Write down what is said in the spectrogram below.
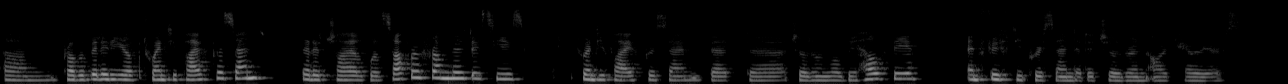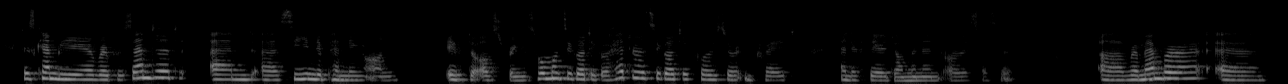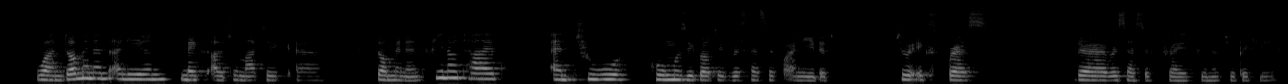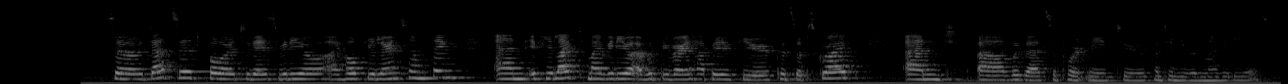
um, probability of 25% that a child will suffer from the disease, 25% that the children will be healthy, and 50% that the children are carriers. This can be represented and uh, seen depending on if the offspring is homozygotic or heterozygotic for a certain trait, and if they're dominant or recessive. Uh, remember, uh, one dominant allele makes automatic uh, dominant phenotype, and two homozygotic recessive are needed to express the recessive trait phenotypically. So that's it for today's video. I hope you learned something. And if you liked my video, I would be very happy if you could subscribe and uh, with that support me to continue with my videos.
